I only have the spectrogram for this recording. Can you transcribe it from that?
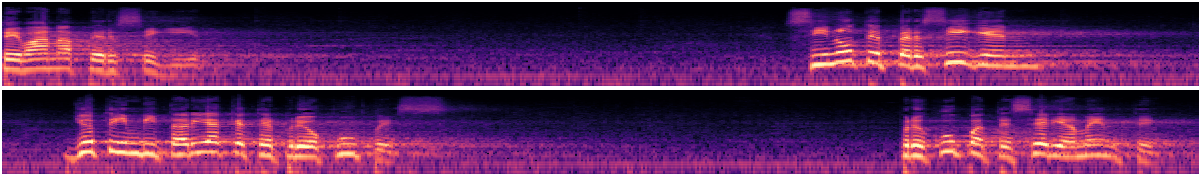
te van a perseguir. Si no te persiguen, yo te invitaría a que te preocupes. Preocúpate seriamente,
